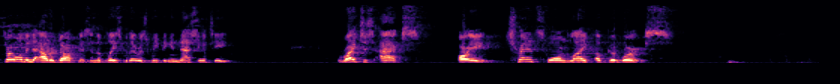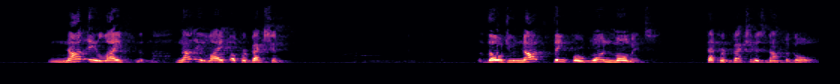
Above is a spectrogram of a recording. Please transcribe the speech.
throw him into outer darkness in the place where there was weeping and gnashing of teeth. Righteous acts are a transformed life of good works. Not a life, not a life of perfection though do not think for one moment that perfection is not the goal.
